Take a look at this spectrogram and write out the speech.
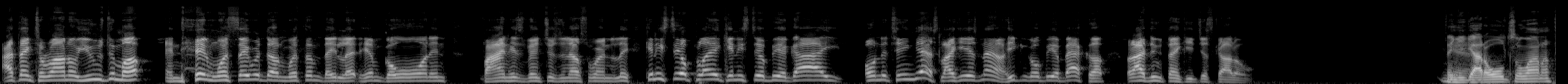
I think Toronto used him up, and then once they were done with him, they let him go on and find his ventures and elsewhere in the league. Can he still play? Can he still be a guy on the team? Yes, like he is now. He can go be a backup, but I do think he just got old. Think Yeah. he got old, Solana?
